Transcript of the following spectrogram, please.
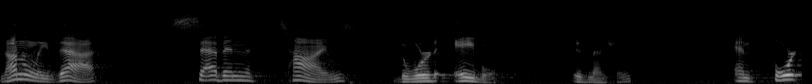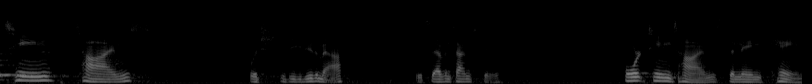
Not only that, seven times the word Abel is mentioned, and 14 times, which, if you do the math, is seven times two, 14 times the name Cain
